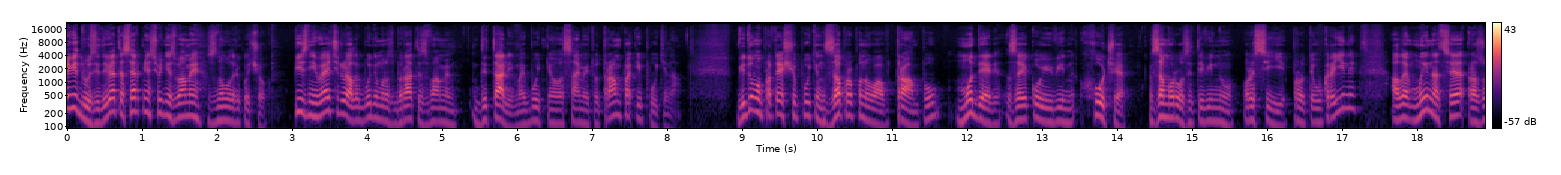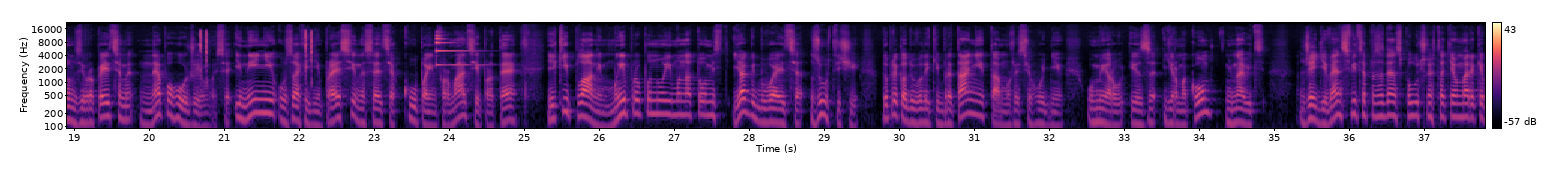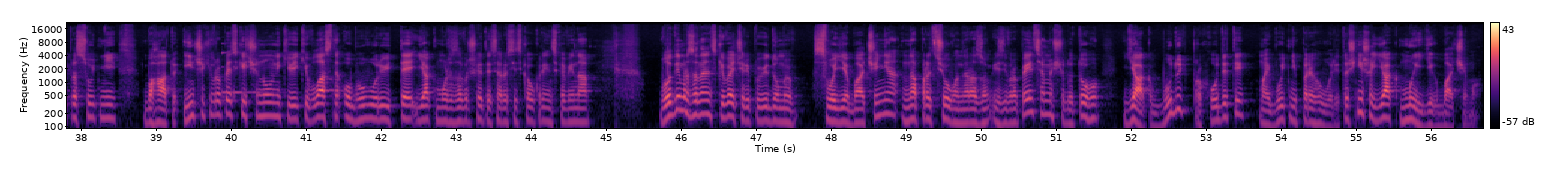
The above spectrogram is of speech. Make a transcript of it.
Привіт, друзі! 9 серпня сьогодні з вами знову Клочок. Пізній вечір, але будемо розбирати з вами деталі майбутнього саміту Трампа і Путіна. Відомо про те, що Путін запропонував Трампу модель, за якою він хоче заморозити війну Росії проти України, але ми на це разом з європейцями не погоджуємося. І нині у західній пресі несеться купа інформації про те, які плани ми пропонуємо натомість, як відбуваються зустрічі, до прикладу, Великій Британії, там уже сьогодні у міру із Єрмаком, і навіть Джей Ді Венс, віце-президент Сполучених Штатів Америки, присутній, багато інших європейських чиновників, які власне обговорюють те, як може завершитися російсько-українська війна. Володимир Зеленський ввечері повідомив своє бачення, напрацьоване разом із європейцями щодо того, як будуть проходити майбутні переговори, точніше, як ми їх бачимо.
